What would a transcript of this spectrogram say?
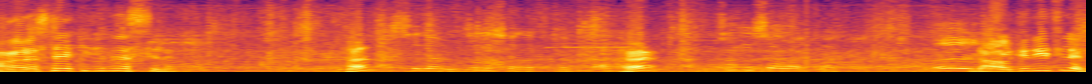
বাংলাদেশ থেকে কি জন্য এসেছিলেন? হ্যাঁ? হ্যাঁ? দালালকে দিয়েছিলেন?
